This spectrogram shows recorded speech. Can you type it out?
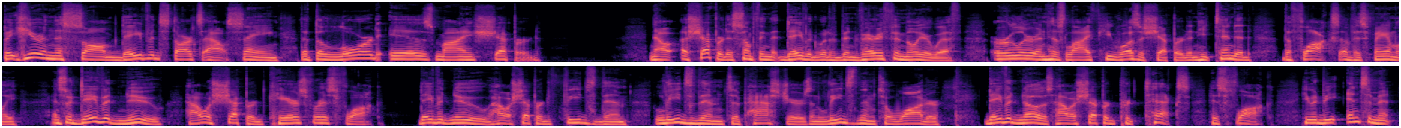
But here in this psalm, David starts out saying that the Lord is my shepherd. Now, a shepherd is something that David would have been very familiar with. Earlier in his life, he was a shepherd and he tended the flocks of his family. And so David knew how a shepherd cares for his flock. David knew how a shepherd feeds them, leads them to pastures, and leads them to water. David knows how a shepherd protects his flock. He would be intimate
